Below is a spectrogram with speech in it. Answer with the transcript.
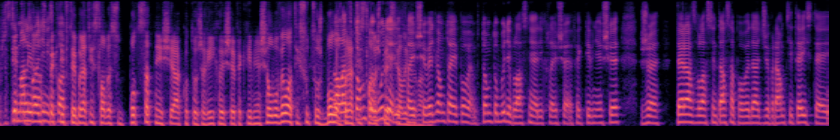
Takže ste mali dva rodinný aspekty v tej Bratislave sú podstatnejšie ako to, že rýchlejšie, efektívnejšie, lebo veľa tých sudcov už bolo No v ale v tomto Bratislave bude rýchlejšie, veď vám to aj poviem. V tomto bude vlastne rýchlejšie, efektívnejšie, že teraz vlastne dá sa povedať, že v rámci tej istej,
